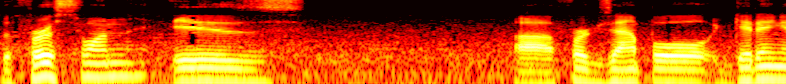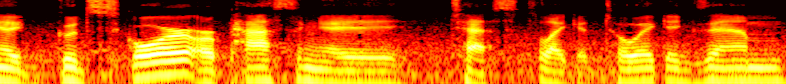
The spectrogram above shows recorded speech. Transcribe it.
the first one is, uh, for example, getting a good score or passing a test like a TOEIC exam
